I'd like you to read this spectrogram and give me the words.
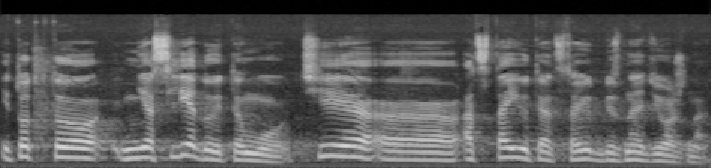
и тот, кто не следует ему, те э, отстают и отстают безнадежно.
